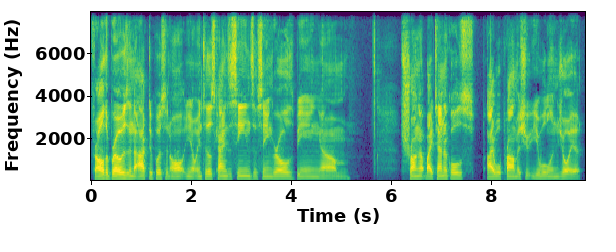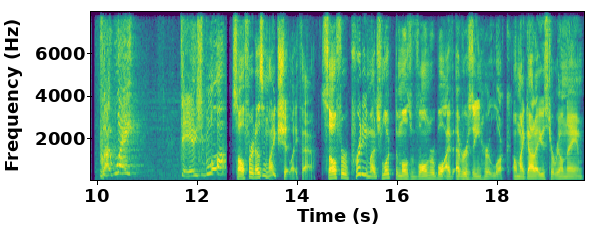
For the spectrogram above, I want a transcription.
for all the bros into octopus and all, you know, into those kinds of scenes of seeing girls being um strung up by tentacles, I will promise you you will enjoy it. But wait! Sulfur doesn't like shit like that. Sulfur pretty much looked the most vulnerable I've ever seen her look. Oh my god, I used her real name.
